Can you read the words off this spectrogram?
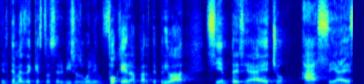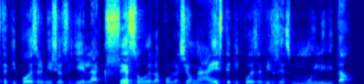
El tema es de que estos servicios o el enfoque de la parte privada siempre se ha hecho hacia este tipo de servicios y el acceso de la población a este tipo de servicios es muy limitado.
